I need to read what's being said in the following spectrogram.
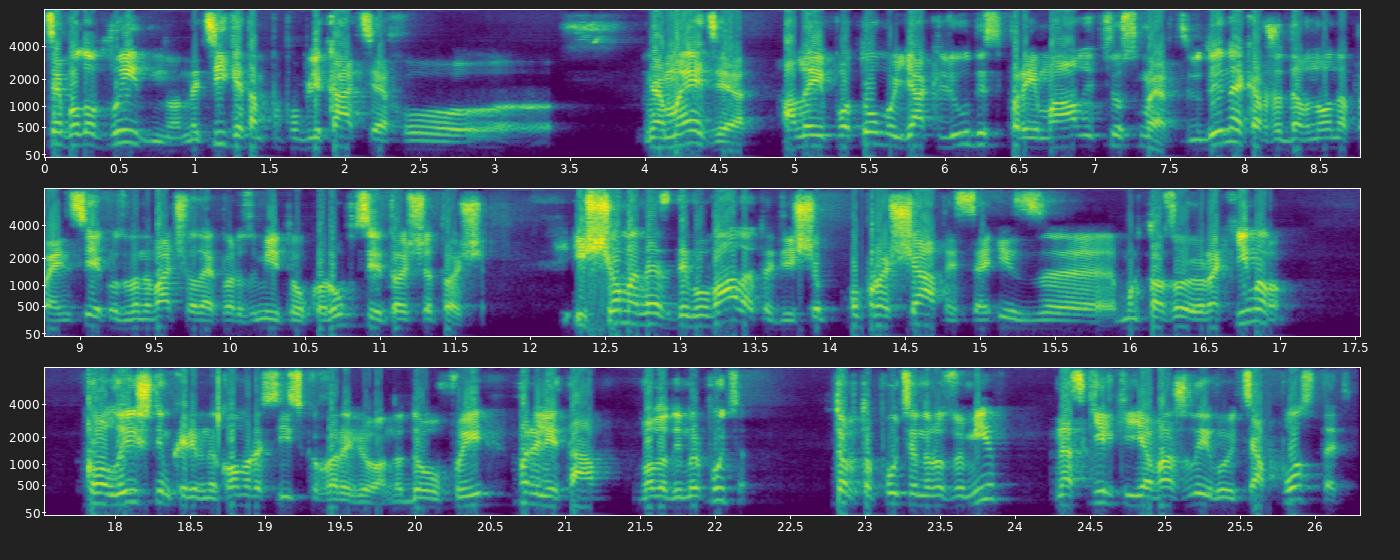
це було видно не тільки там по публікаціях у е, медіа, але й по тому, як люди сприймали цю смерть. Людина, яка вже давно на пенсії, яку звинувачували, як ви розумієте, у корупції, тощо, тощо. І що мене здивувало тоді, щоб попрощатися із е, Муртазою Рахімовим, колишнім керівником російського регіону до Уфи прилітав Володимир Путін. Тобто Путін розумів, наскільки є важливою ця постать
